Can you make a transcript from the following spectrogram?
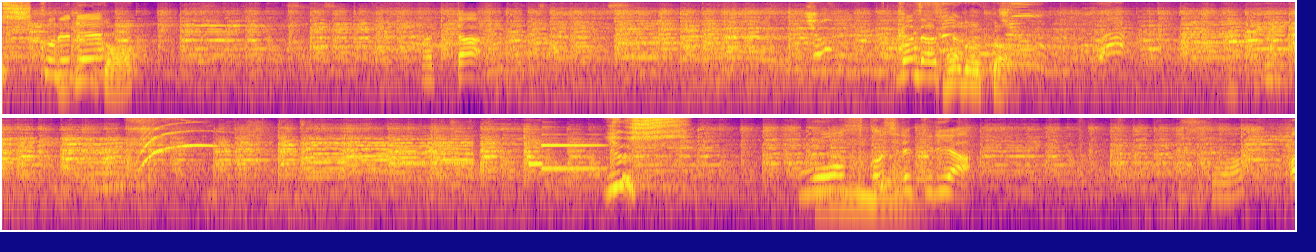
しこれで。いけるか？あった。まだあった。まだあったもう少しでクリア。あそこは？あ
